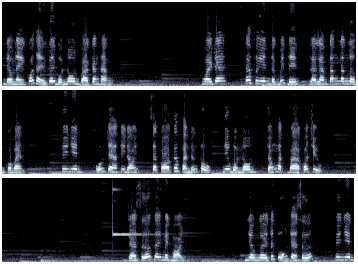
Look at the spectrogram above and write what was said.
Điều này có thể gây buồn nôn và căng thẳng. Ngoài ra, caffeine được biết đến là làm tăng năng lượng của bạn. Tuy nhiên, uống trà khi đói sẽ có các phản ứng phụ như buồn nôn, chóng mặt và khó chịu. Trà sữa gây mệt mỏi Nhiều người thích uống trà sữa, tuy nhiên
